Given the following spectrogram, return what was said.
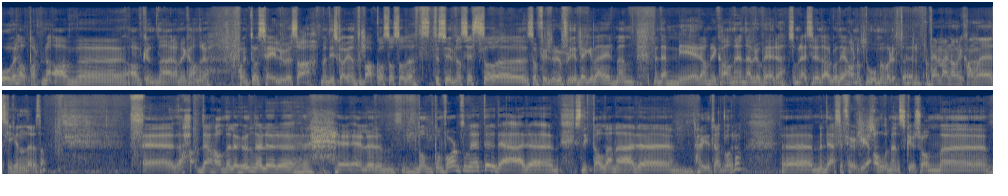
over halvparten av, eh, av, kundene er amerikanere. Point of sale USA. Men de skal jo igjen tilbake også, så det, til syvende og sist så, så fyller du flyet begge veier. Men, men, det er mer amerikanere enn europeere som reiser i dag, og det har nok noe med valuta å gjøre. Hvem er den amerikanske kunden deres, da? Eh, det er han eller hun, eller, eh, eller non-conform, som det heter. Det er, eh, snittalderen er høye 30-åra. Eh, men det er selvfølgelig alle mennesker som eh,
